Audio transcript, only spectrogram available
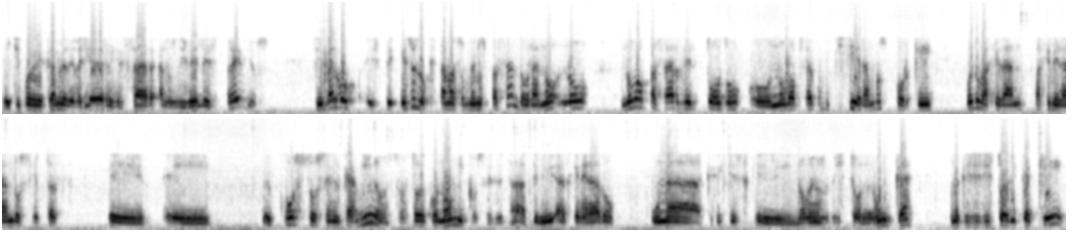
el tipo de cambio debería de regresar a los niveles previos. Sin embargo, este, eso es lo que está más o menos pasando. Ahora no no no va a pasar del todo o no va a pasar como quisiéramos porque bueno va generando, va generando ciertos eh, eh, costos en el camino, sobre todo económicos. Ha, ha generado una crisis que no hemos visto nunca, una crisis histórica que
